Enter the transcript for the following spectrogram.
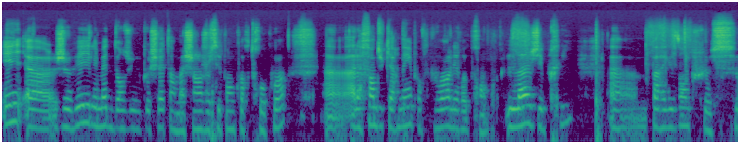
Et euh, je vais les mettre dans une pochette, un machin, je sais pas encore trop quoi, euh, à la fin du carnet pour pouvoir les reprendre. Là, j'ai pris, par exemple, ce,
